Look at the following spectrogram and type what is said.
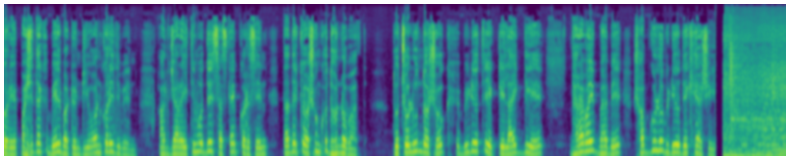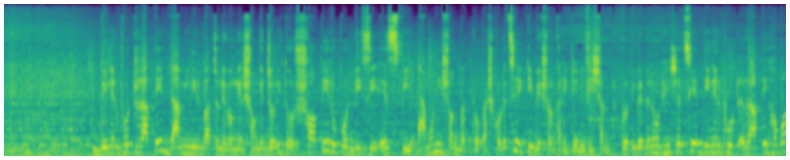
করে পাশে থাকা বেল বাটনটি অন করে দিবেন। আর যারা ইতিমধ্যেই সাবস্ক্রাইব করেছেন, তাদেরকে অসংখ্য ধন্যবাদ। তো চলুন দর্শক, ভিডিওতে একটি লাইক দিয়ে ধারাবাহিকভাবে সবগুলো ভিডিও দেখে আসি। দিনের ভোট রাতে ডামি নির্বাচন এবং এর সঙ্গে জড়িত শতের উপর ডিসি, এসপি এমনই সংবাদ প্রকাশ করেছে একটি বেসরকারি টেলিভিশন। প্রতিবেদনে উঠে এসেছে, দিনের ভোট রাতে হওয়া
